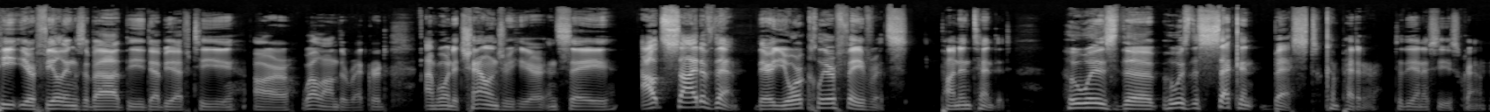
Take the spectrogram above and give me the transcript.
Pete, your feelings about the WFT are well on the record. I'm going to challenge you here and say, outside of them, they're your clear favorites, pun intended. Who is the who is the second best competitor to the NFC's crown?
